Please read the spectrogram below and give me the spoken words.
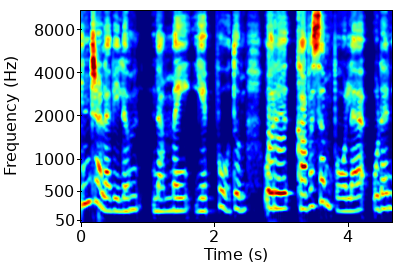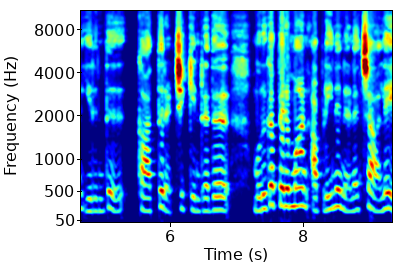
இன்றளவிலும் நம்மை எப்போதும் ஒரு கவசம் போல உடன் இருந்து காத்து ரட்சிக்கின்றது. முருகப்பெருமான் அப்படின்னு நினைச்சாலே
